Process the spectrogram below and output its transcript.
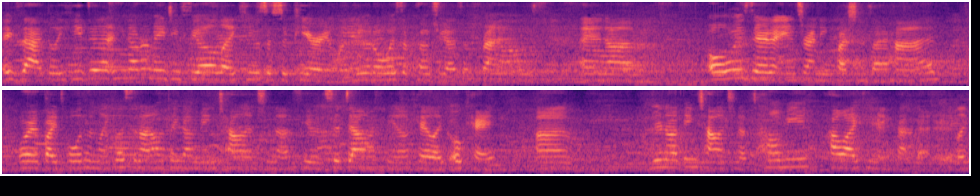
Exactly. He did. He never made you feel like he was a superior one. He would always approach you as a friend, and um, always there to answer any questions I had. Or if I told him like, listen, I don't think I'm being challenged enough, he would sit down with me. Okay, like okay, um, you're not being challenged enough. Tell me how I can make that better. Like,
